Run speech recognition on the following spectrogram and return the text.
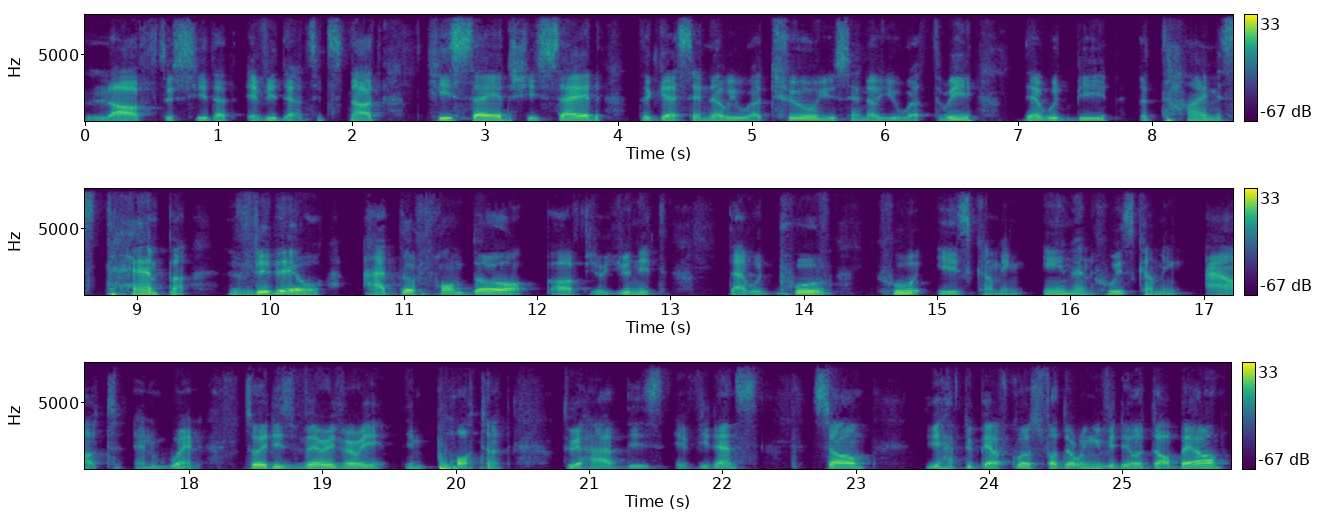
love to see that evidence. It's not he said, she said, the guest said, no, we were two, you say, no, you were three. There would be a timestamp video at the front door of your unit that would prove who is coming in and who is coming out and when. So it is very, very important to have this evidence. So you have to pay, of course, for the Ring Video Doorbell.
